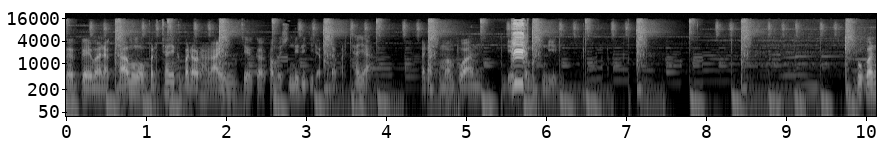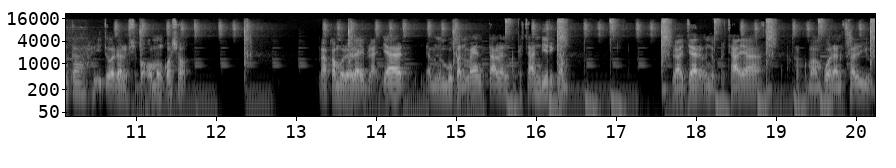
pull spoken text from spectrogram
Bagaimana kamu mau percaya kepada orang lain jika kamu sendiri tidak pernah percaya pada kemampuan diri kamu sendiri? Bukankah itu adalah sebuah omong kosong? Maka mulailah belajar dan menumbuhkan mental dan kepercayaan diri kamu. Belajar untuk percaya akan kemampuan dan value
